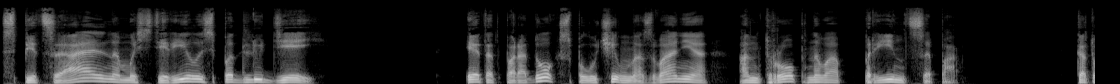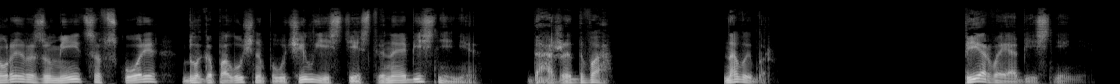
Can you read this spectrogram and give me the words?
специально мастерилась под людей. Этот парадокс получил название антропного принципа, который, разумеется, вскоре благополучно получил естественное объяснение, даже два. На выбор. Первое объяснение.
